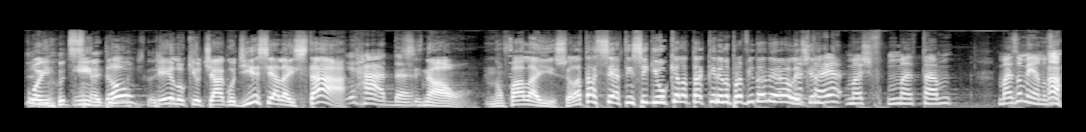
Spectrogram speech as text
Pô, então, mais, né? pelo que o Thiago disse, ela está. Errada. Não, não fala isso. Ela tá certa em seguir o que ela tá querendo pra vida dela. Mas Isso que tá, ele- é- mas, mas tá mais ou menos. então.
